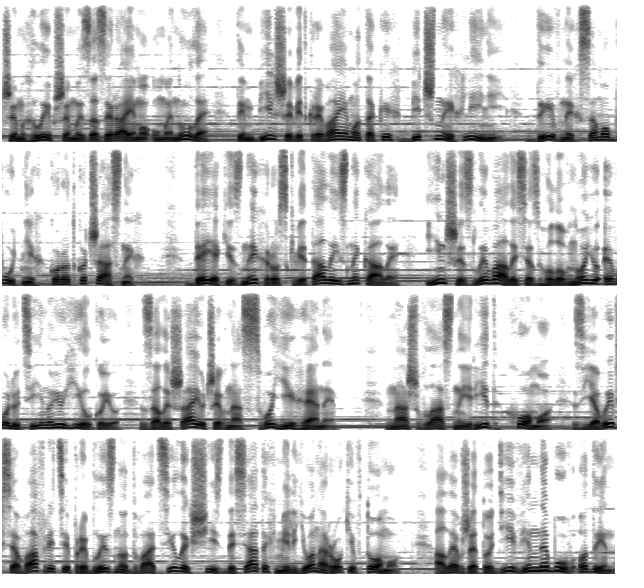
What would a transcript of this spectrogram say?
Чим глибше ми зазираємо у минуле, тим більше відкриваємо таких бічних ліній, дивних, самобутніх, короткочасних. Деякі з них розквітали й зникали, інші зливалися з головною еволюційною гілкою, залишаючи в нас свої гени. Наш власний рід Homo з'явився в Африці приблизно 2,6 мільйона років тому, але вже тоді він не був один.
